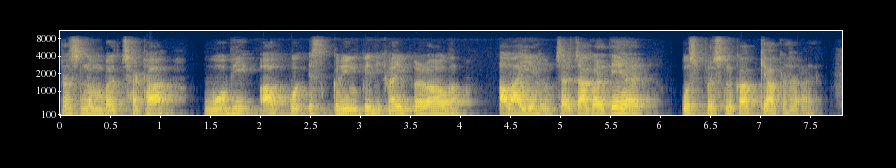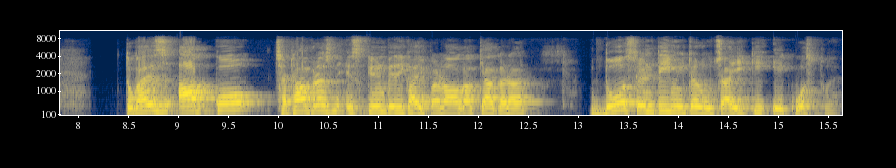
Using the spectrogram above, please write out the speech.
प्रश्न नंबर छठा, वो भी आपको स्क्रीन पे दिखाई पड़ रहा होगा। अब आइए हम चर्चा करते हैं उस प्रश्न का क्या कह रहा है। तो गाइज़ आपको छठा प्रश्न स्क्रीन पे दिखाई पड़ रहा होगा, क्या कर रहा है? दो सेंटीमीटर ऊंचाई की एक वस्तु है।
